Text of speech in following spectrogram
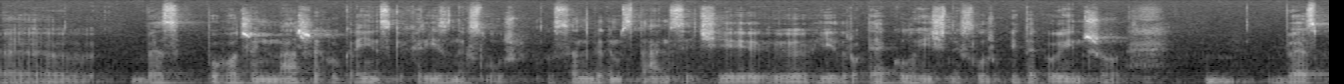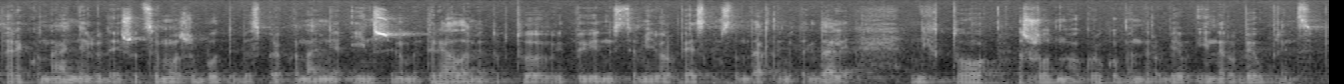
е, без погоджень наших українських різних служб, санепідемстанцій чи гідроекологічних служб і такого іншого, без переконання людей, що це може бути, без переконання іншими матеріалами, тобто відповідностями європейським стандартам і так далі, ніхто жодного кроку би не робив і не робив, в принципі.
